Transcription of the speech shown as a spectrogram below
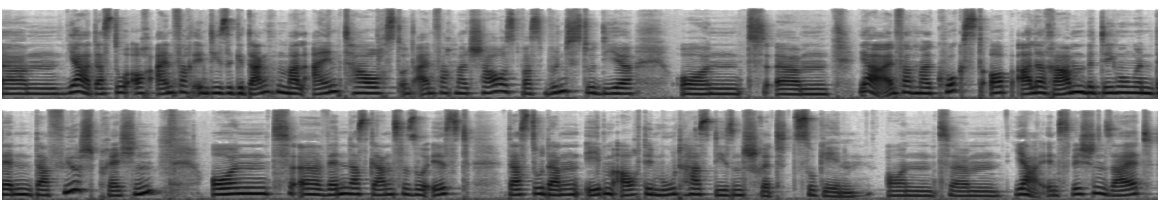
ähm, ja, dass du auch einfach in diese Gedanken mal eintauchst und einfach mal schaust, was wünschst du dir und ähm, ja, einfach mal guckst, ob alle Rahmenbedingungen denn dafür sprechen. Und äh, wenn das Ganze so ist, dass du dann eben auch den Mut hast, diesen Schritt zu gehen. Und ähm, ja, inzwischen seit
